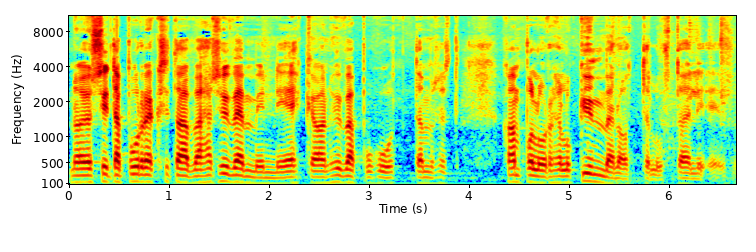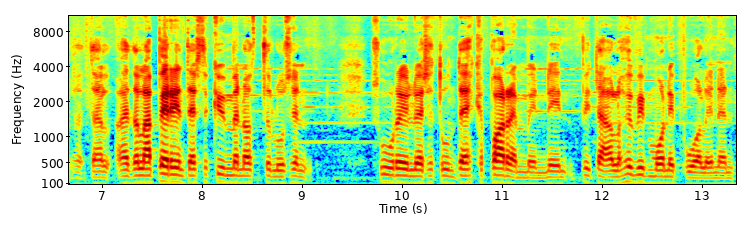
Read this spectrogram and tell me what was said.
No jos sitä pureksitaan vähän syvemmin, niin ehkä on hyvä puhua tämmöisestä kamppalurheilu kymmenottelusta. Eli ajatellaan perinteistä kymmenottelua, sen suuri yleisö tuntee ehkä paremmin, niin pitää olla hyvin monipuolinen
